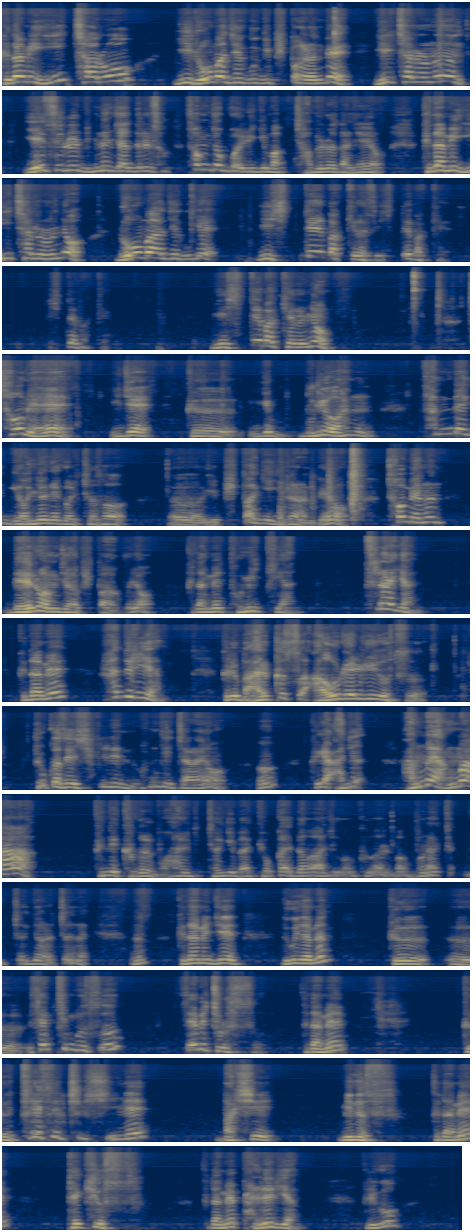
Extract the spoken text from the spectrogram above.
그 다음에 2차로 이 로마 제국이 핍박을 하는데 1차로는 예수를 믿는 자들을 성전 권력이 막 잡으러 다녀요. 그 다음에 2차로는요, 로마 제국에 이 10대 박해가 있어요. 10대 박해. 10대 박해. 이 10대 박해는요, 처음에 이제 그, 이게 무려 한 300여 년에 걸쳐서 어, 이 핍박이 일어났는데요. 처음에는 네로 왕제가 핍박하고요. 그 다음에 도미티안, 트라이안, 그 다음에 하드리안, 그리고 마르크스 아우렐리우스 교과서에 실린 황제 있잖아요. 어? 그게 아주 악마의 악마. 근데 그걸 뭘 저기 막 교과에 넣어가지고 그걸 막 문학적인 어쩌네. 응? 그 다음에 이제 누구냐면 그 어, 세티무스 세베투르스. 그 다음에 그 트레스 출신의 막시 미누스. 그 다음에 데키우스. 그 다음에 발레리안. 그리고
